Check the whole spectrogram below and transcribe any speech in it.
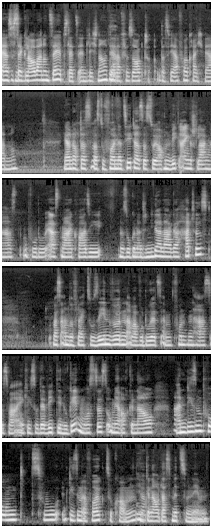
Ja, es ist der Glaube an uns selbst letztendlich, ne? der ja. dafür sorgt, dass wir erfolgreich werden. Ne? Ja, und auch das, was du vorhin erzählt hast, dass du ja auch einen Weg eingeschlagen hast, wo du erstmal quasi eine sogenannte Niederlage hattest, was andere vielleicht so sehen würden, aber wo du jetzt empfunden hast, das war eigentlich so der Weg, den du gehen musstest, um ja auch genau an diesem Punkt zu diesem Erfolg zu kommen ja. und genau das mitzunehmen.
